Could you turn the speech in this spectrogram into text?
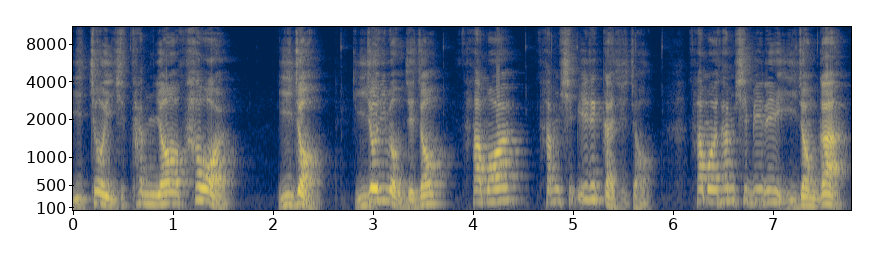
2023년 4월 이전. 이전이면 언제죠? 3월 31일까지죠. 3월 31일 이전과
